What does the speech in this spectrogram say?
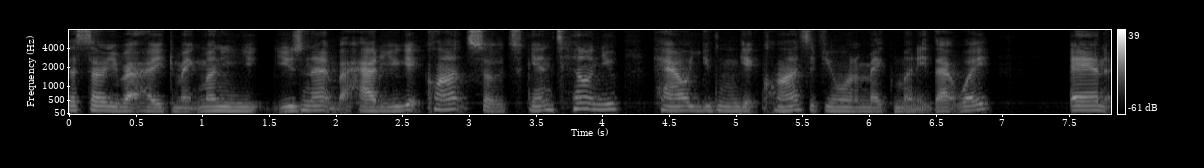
let's tell you about how you can make money using that. But how do you get clients? So it's again telling you how you can get clients if you want to make money that way. And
